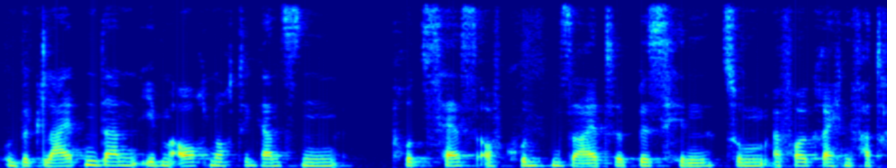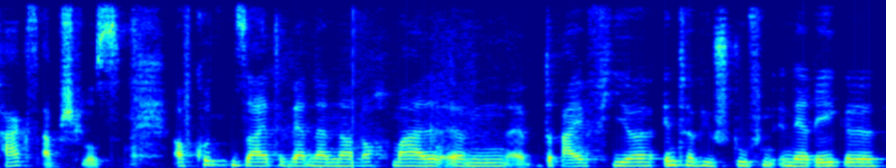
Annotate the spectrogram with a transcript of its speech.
und begleiten dann eben auch noch den ganzen Prozess auf Kundenseite bis hin zum erfolgreichen Vertragsabschluss. Auf Kundenseite werden dann nochmal ähm, drei, vier Interviewstufen in der Regel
